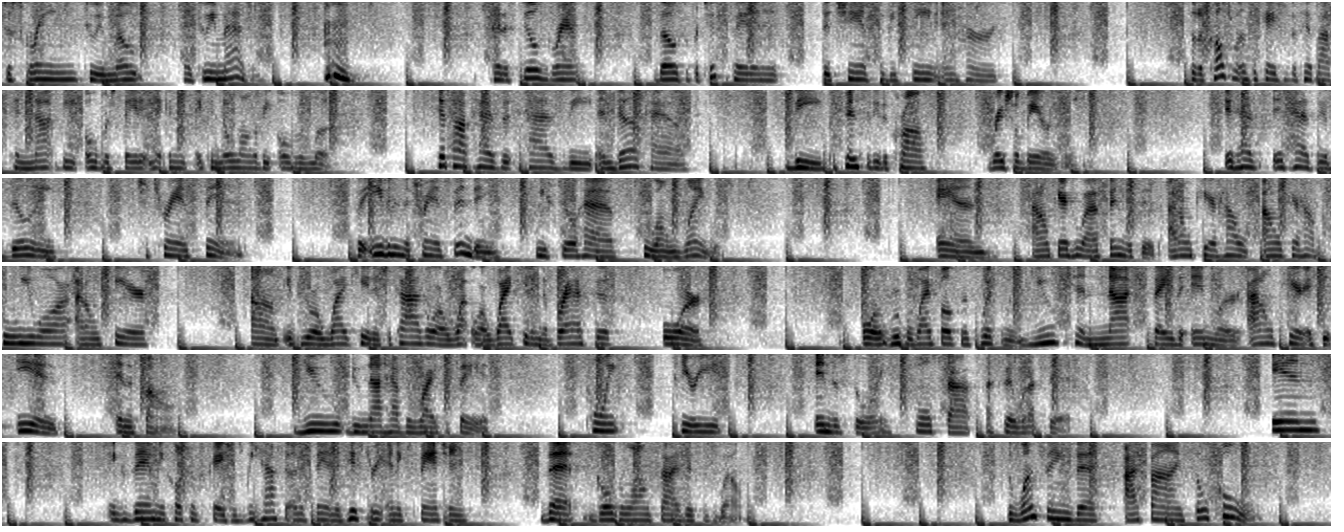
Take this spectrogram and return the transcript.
to scream, to emote, and to imagine. that it still grants those who participate in it the chance to be seen and heard. So the cultural implications of hip hop cannot be overstated and it can it can no longer be overlooked. Hip hop has the has the and does have the propensity to cross racial barriers. It has it has the ability to transcend. But even in the transcending, we still have who owns language. And I don't care who I offend with this. I don't care how I don't care how cool you are. I don't care um, if you're a white kid in Chicago or a white, or a white kid in Nebraska or or a group of white folks in Switzerland. You cannot say the N word. I don't care if it is in a song. You do not have the right to say it. Point, period, end of story, full stop. I said what I said in examining cultural implications, we have to understand the history and expansion that goes alongside this as well. The one thing that I find so cool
